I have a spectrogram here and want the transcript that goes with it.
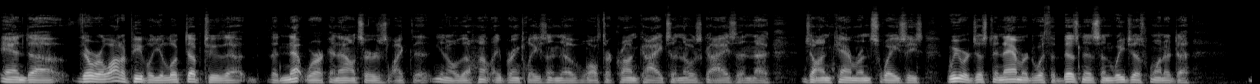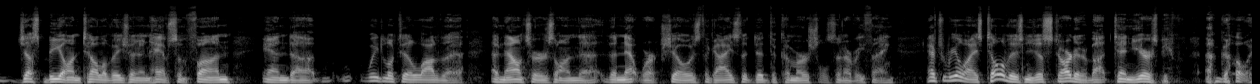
and uh, there were a lot of people you looked up to the the network announcers like the you know the Huntley Brinkleys and the Walter Cronkites and those guys and the John Cameron Swayzes. We were just enamored with the business, and we just wanted to just be on television and have some fun. And uh, we looked at a lot of the announcers on the, the network shows, the guys that did the commercials and everything. I have to realize television just started about 10 years ago.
